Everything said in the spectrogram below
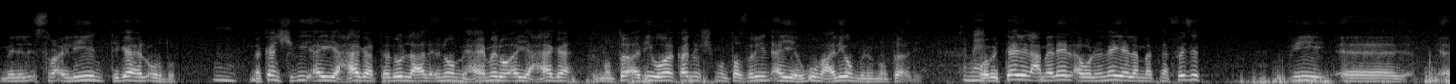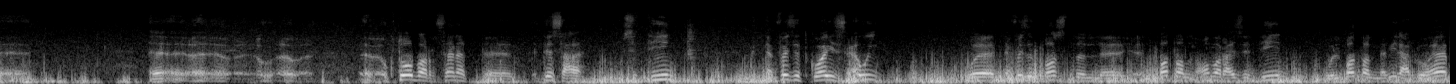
من الإسرائيليين تجاه الأردن. ما كانش فيه أي حاجة تدل على إنهم هيعملوا أي حاجة في المنطقة دي وما كانوش منتظرين أي هجوم عليهم من المنطقة دي. تمام. وبالتالي العملية الأولانية لما اتنفذت في آه، آه، آه، أكتوبر سنة آه، 69 اتنفذت كويس قوي واتنفذت بوسط ال- البطل عمر عز الدين والبطل نبيل عبد الوهاب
